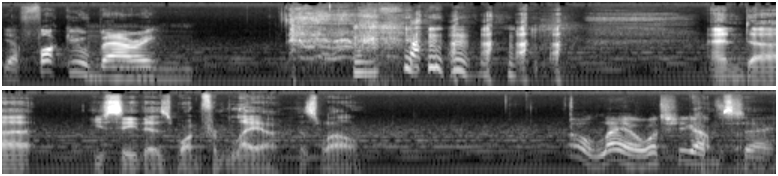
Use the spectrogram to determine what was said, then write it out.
Yeah, fuck you, Barry. and uh, you see there's one from Leia as well. Oh, Leia, what's she got Comes to say?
